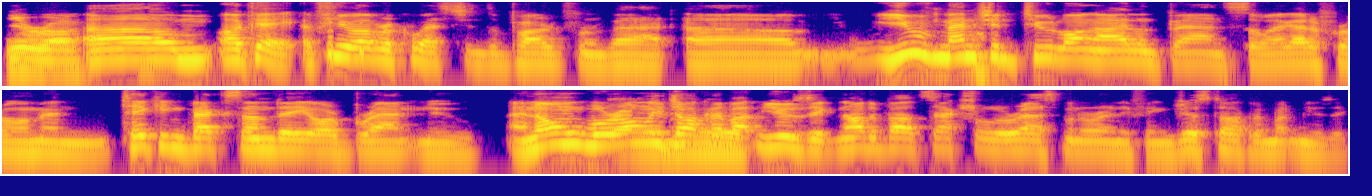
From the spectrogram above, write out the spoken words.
You're wrong. Um, okay, a few other questions apart from that. Um, you've mentioned two Long Island bands, so I got to throw them in. Taking Back Sunday or Brand New. And on, we're Brand only New. talking about music, not about sexual harassment or anything. Just talking about music.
